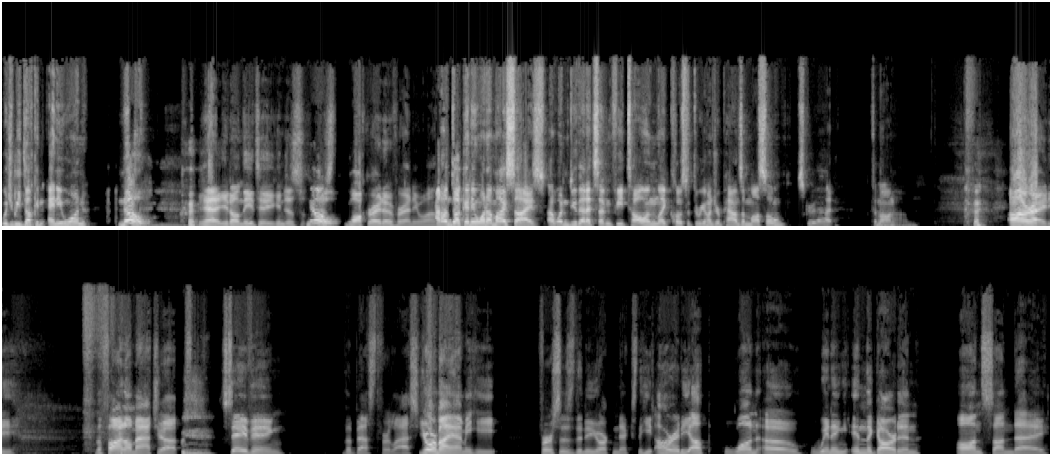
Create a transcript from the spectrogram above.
Would you be ducking anyone? No. yeah, you don't need to. You can just no just walk right over anyone. I don't duck anyone at my size. I wouldn't do that at seven feet tall and like close to three hundred pounds of muscle. Screw that. Come on. Um, all righty. The final matchup, saving the best for last. Your Miami Heat versus the New York Knicks. The Heat already up 1-0, winning in the Garden on Sunday.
